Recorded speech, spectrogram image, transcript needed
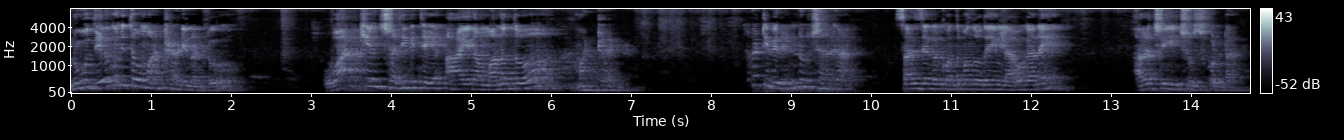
నువ్వు దేవునితో మాట్లాడినట్టు వాక్యం చదివితే ఆయన మనతో మాట్లాడినాడు. కాబట్టి ఇవి రెండు జరగాలి. సహజంగా కొంతమంది ఉదయం లేవగానే అరచేయి చూసుకుంటా.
